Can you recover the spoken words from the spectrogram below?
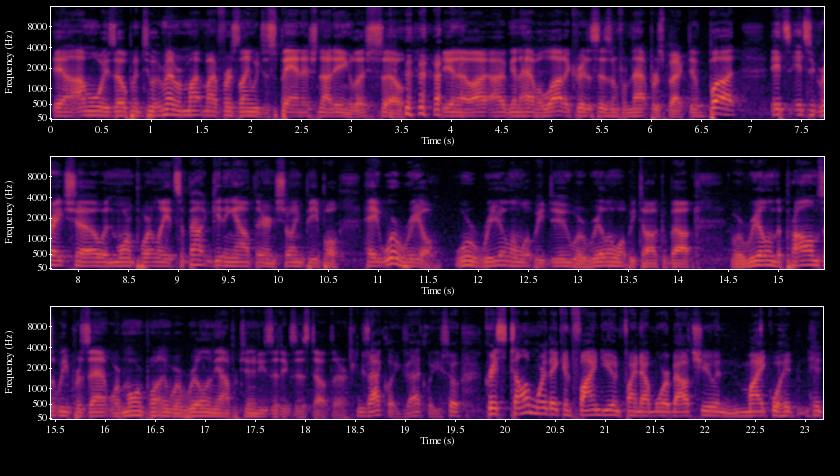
yeah, I'm always open to it. Remember, my, my first language is Spanish, not English. So, you know, I, I'm going to have a lot of criticism from that perspective. But it's, it's a great show, and more importantly, it's about getting out there and showing people, hey, we're real. We're real in what we do. We're real in what we talk about. We're real in the problems that we present. We're more importantly, we're real in the opportunities that exist out there. Exactly, exactly. So, Chris, tell them where they can find you and find out more about you. And Mike will hit, hit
